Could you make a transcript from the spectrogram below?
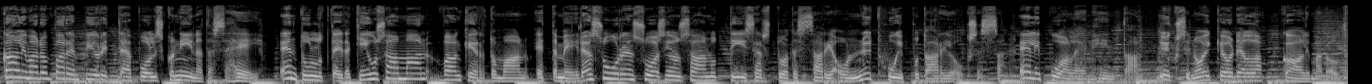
Kaalimadon parempi yrittäjäpuolisko Niina tässä hei. En tullut teitä kiusaamaan, vaan kertomaan, että meidän suuren suosion saanut Teasers-tuotesarja on nyt huipputarjouksessa. Eli puoleen hintaan. Yksin oikeudella Kaalimadolta.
